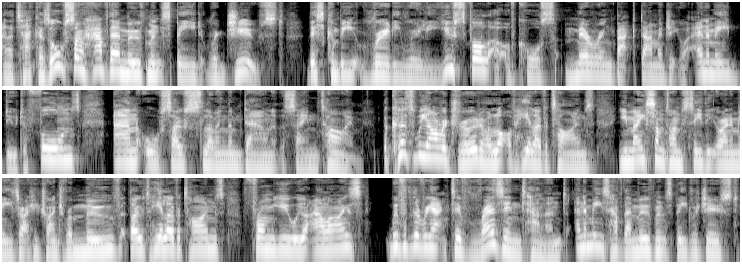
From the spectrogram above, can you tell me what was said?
and attackers also have their movement speed reduced. This can be really, really useful, uh, of course, mirroring back damage at your enemy due to fawns, and also slowing them down at the same time. Because we are a druid of a lot of heal over times, you may sometimes see that your enemies are actually trying to remove those heal over times from you or your allies. With the reactive resin talent, enemies have their movement speed reduced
